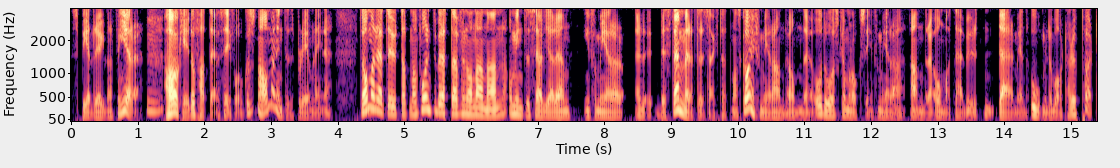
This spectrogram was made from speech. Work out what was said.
spelreglerna fungerar. Mm. Ja okej, då fattar jag, säger folk. Och så har man inte ett problem längre. Då har man rätt ut att man får inte berätta för någon annan om inte säljaren informerar, eller bestämmer rättare sagt, att man ska informera andra om det. Och då ska man också informera andra om att det här budet därmed omedelbart har upphört.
